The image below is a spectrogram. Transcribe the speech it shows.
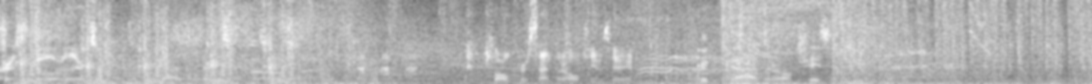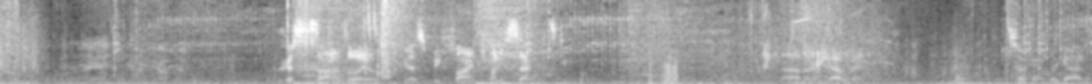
Chris, go over there. It's okay. Got 30 seconds. 12% their whole team's here. Good God, they're all chasing you. Chris is on his way over. You guys will be fine. 20 seconds. Keep- Nah, they're capping. It's okay, we got it.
